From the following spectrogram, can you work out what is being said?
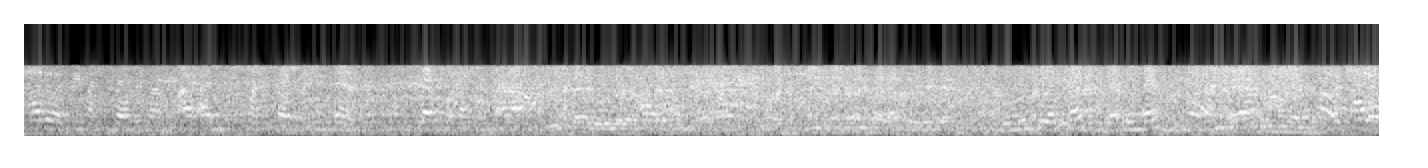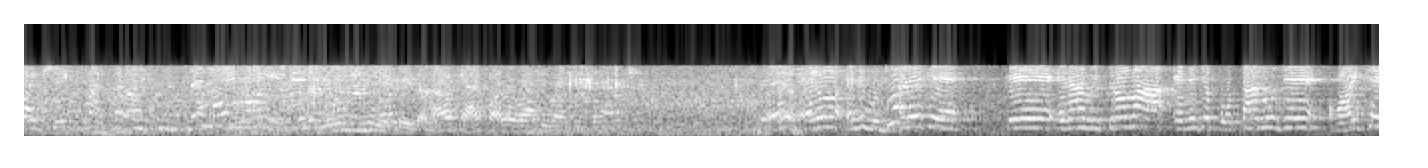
how do I be myself? Um, I, I lose myself in them. That's what happens. And I, એના કારણે બહુ બધા પછી વાત કરી Okay, I follow છે કે એના મિત્રોમાં એને જે પોતાનું જે હોય છે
